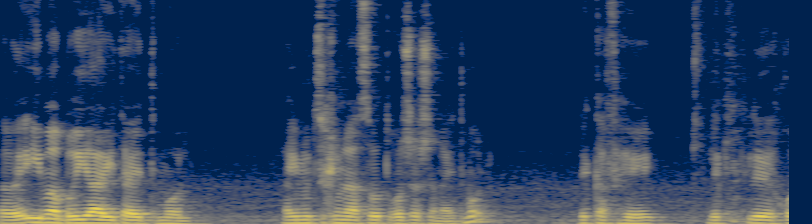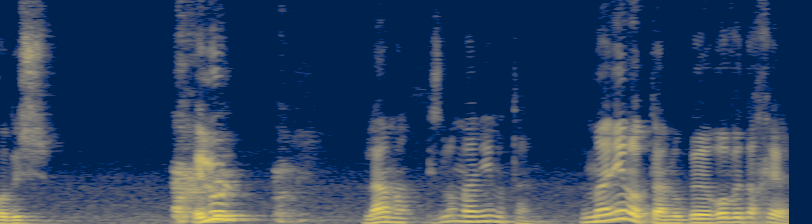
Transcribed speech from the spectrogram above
הרי אם הבריאה הייתה אתמול, היינו צריכים לעשות ראש השנה אתמול, בכ"ה לחודש אלול. למה? כי זה לא מעניין אותנו. זה מעניין אותנו ברובד אחר.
